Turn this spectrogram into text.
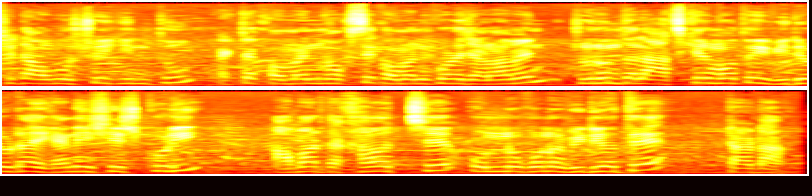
সেটা অবশ্যই কিন্তু একটা কমেন্ট বক্সে কমেন্ট করে জানাবেন। চলুন তাহলে আজকের মতো এই ভিডিওটা এখানেই শেষ করি। আবার দেখা হচ্ছে অন্য কোনো ভিডিওতে। টাটা।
